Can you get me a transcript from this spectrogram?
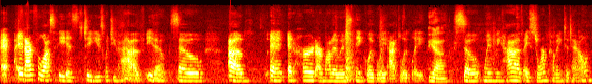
and our philosophy is to use what you have. You know, so um, at at Heard, our motto is think globally, act locally. Yeah. So when we have a storm coming to town,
